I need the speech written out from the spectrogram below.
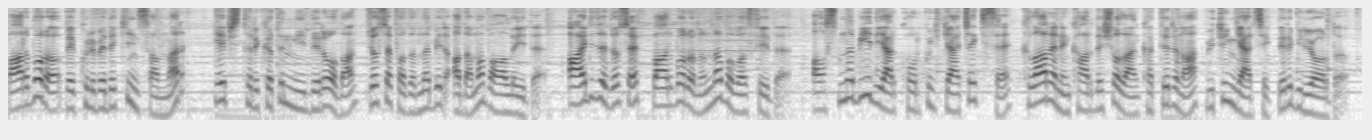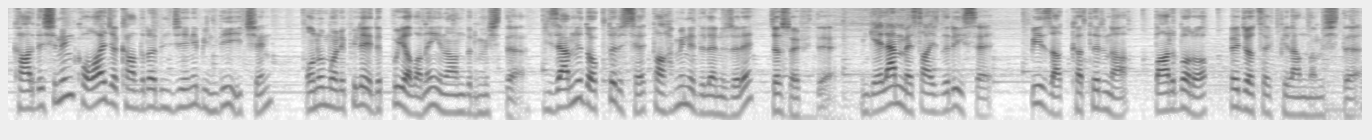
Barbaro ve kulübedeki insanlar hepsi tarikatın lideri olan Joseph adında bir adama bağlıydı. Ayrıca Joseph Barbaro'nun da babasıydı. Aslında bir diğer korkunç gerçek ise Clara'nın kardeşi olan Katerina bütün gerçekleri biliyordu. Kardeşinin kolayca kandırabileceğini bildiği için onu manipüle edip bu yalana inandırmıştı. Gizemli doktor ise tahmin edilen üzere Joseph'ti. Gelen mesajları ise bizzat Katerina, Barbaro ve Joseph planlamıştı.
